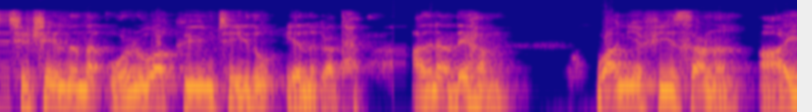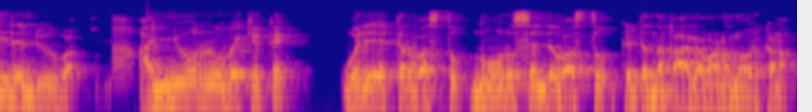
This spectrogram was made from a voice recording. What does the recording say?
ശിക്ഷയിൽ നിന്ന് ഒഴിവാക്കുകയും ചെയ്തു എന്ന് കഥ. അതിന് അദ്ദേഹം വാങ്ങിയ ഫീസാണ് ആയിരം രൂപ. അഞ്ഞൂറ് രൂപയ്ക്കൊക്കെ ഒരു ഏക്കർ വസ്തു നൂറ് സെന്റ് വസ്തു കിട്ടുന്ന കാലമാണെന്ന് ഓർക്കണം.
